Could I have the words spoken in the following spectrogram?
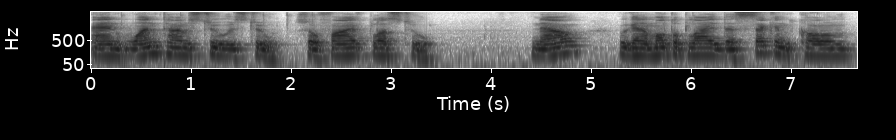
and 1 times 2 is 2 so 5 plus 2 now we're going to multiply the second column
